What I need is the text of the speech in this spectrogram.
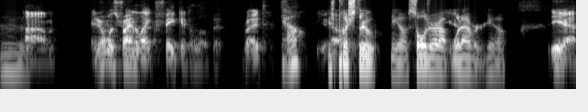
mm. um, and you're almost trying to like fake it a little bit, right? Yeah, you just know? push through, you know, soldier up, yeah. whatever, you know. Yeah,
